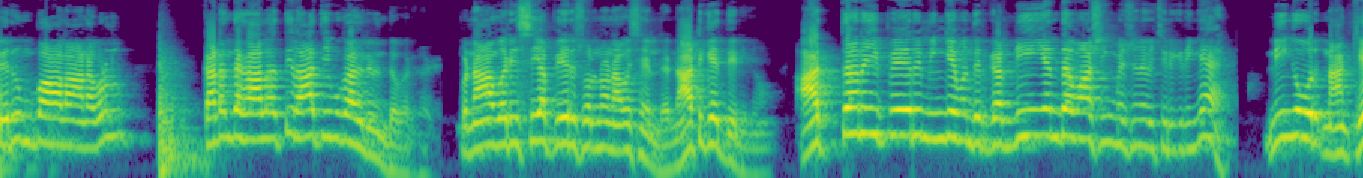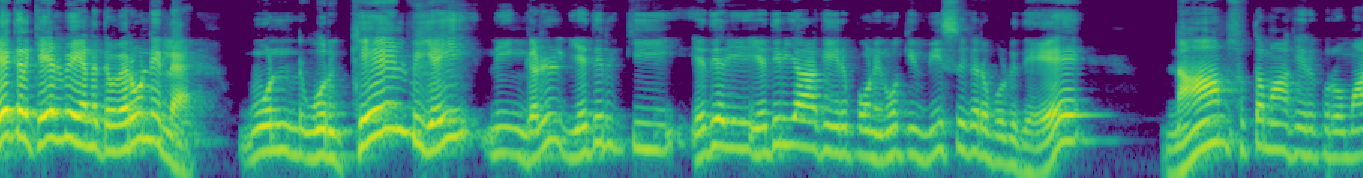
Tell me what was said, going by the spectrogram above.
பெரும்பாலானவர்கள் கடந்த காலத்தில் அதிமுகவில் இருந்தவர்கள். இப்போ நான் வரிசையாக பேர் சொல்லணும்னு அவசியம் இல்லை. நாட்டுக்கே தெரியும். அத்தனை பேரும் இங்கே வந்திருக்காரு நீ எந்த வாஷிங் மிஷினை வச்சுருக்கிறீங்க? நீங்கள் ஒரு நான் கேட்குற கேள்வி எனக்கு வேற ஒன்றும் இல்லை. ஒன் ஒரு கேள்வியை நீங்கள் எதிர்க்கி எதிரி எதிரியாக இருப்பவனை நோக்கி வீசுகிற பொழுதே நாம் சுத்தமாக இருக்கிறோமா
